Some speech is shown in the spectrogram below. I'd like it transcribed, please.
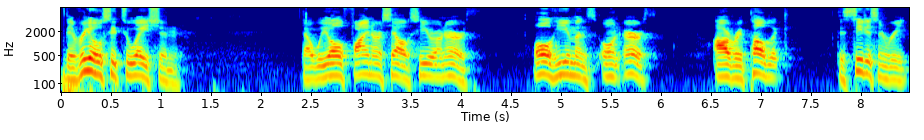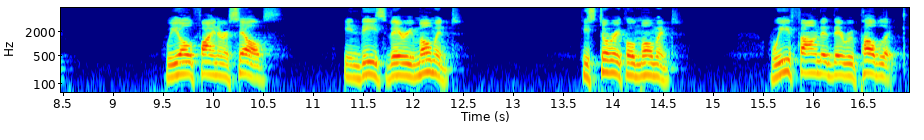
the real situation that we all find ourselves here on earth, all humans on earth, our republic, the citizenry. We all find ourselves in this very moment, historical moment. We founded the republic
